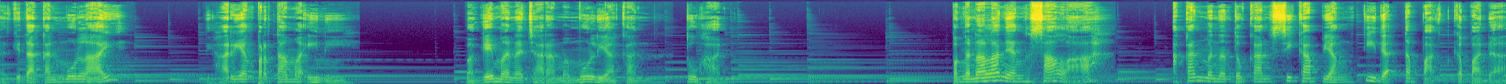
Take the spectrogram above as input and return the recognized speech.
Dan kita akan mulai di hari yang pertama ini bagaimana cara memuliakan Tuhan. Pengenalan yang salah akan menentukan sikap yang tidak tepat kepada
